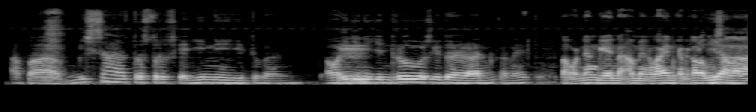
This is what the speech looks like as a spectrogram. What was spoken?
apa bisa terus-terus kayak gini gitu kan awak izin-izin terus gitu ya kan karena itu. Takutnya nggak enak sama yang lain kan. Kalau misalnya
